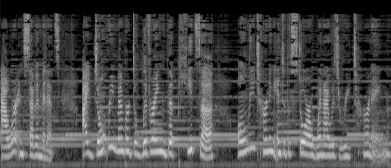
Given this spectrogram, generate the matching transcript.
hour and seven minutes. I don't remember delivering the pizza, only turning into the store when I was returning.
